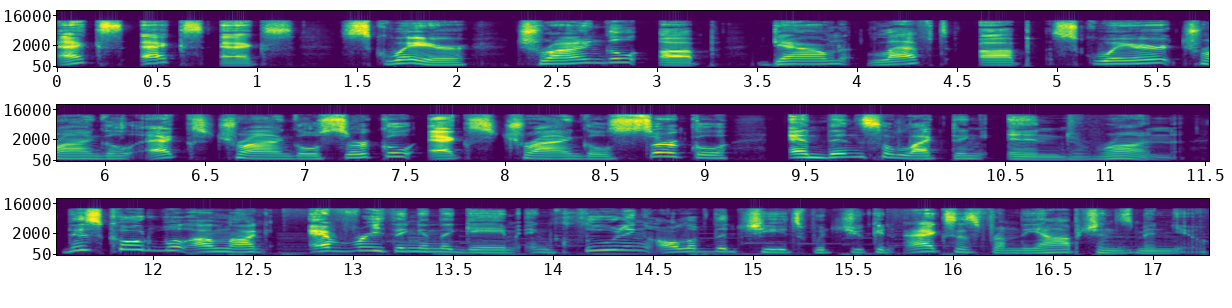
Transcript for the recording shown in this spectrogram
XXX square triangle up down, left, up, square, triangle, X, triangle, circle, X, triangle, circle, and then selecting end run. This code will unlock everything in the game, including all of the cheats which you can access from the options menu.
